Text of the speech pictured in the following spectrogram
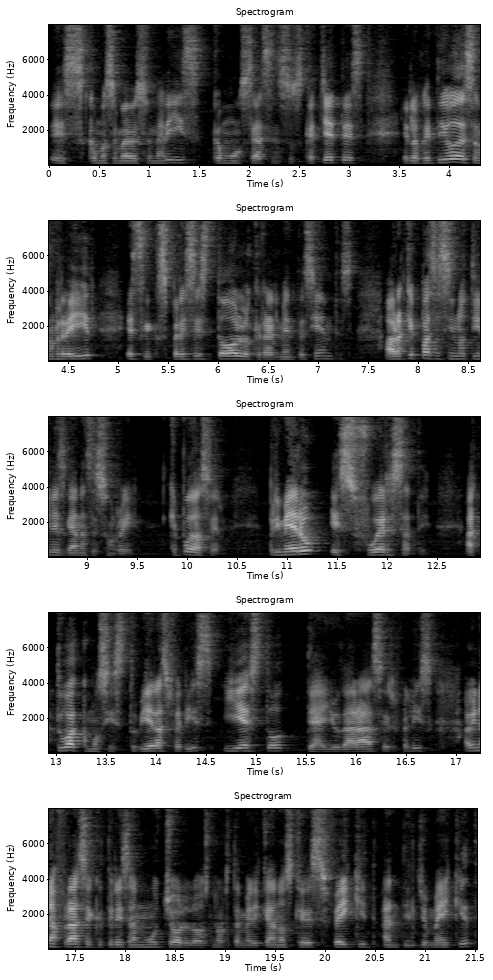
es cómo se mueve su nariz, cómo se hacen sus cachetes. El objetivo de sonreír es que expreses todo lo que realmente sientes. Ahora, ¿qué pasa si no tienes ganas de sonreír? ¿Qué puedo hacer? Primero, esfuérzate. Actúa como si estuvieras feliz y esto te ayudará a ser feliz. Hay una frase que utilizan mucho los norteamericanos que es fake it until you make it,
